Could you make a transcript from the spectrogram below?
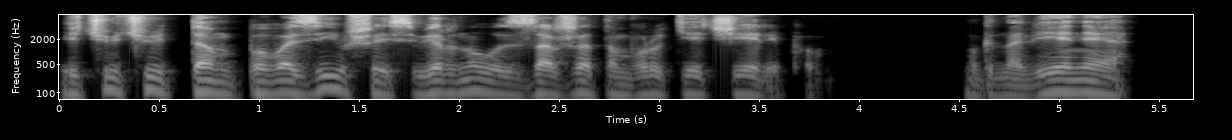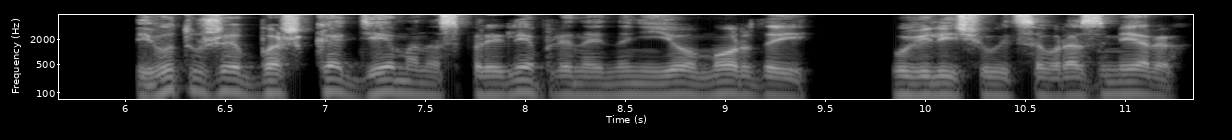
и, чуть-чуть там повозившись, вернулось с зажатым в руке черепом. Мгновение, и вот уже башка демона с прилепленной на нее мордой увеличивается в размерах,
